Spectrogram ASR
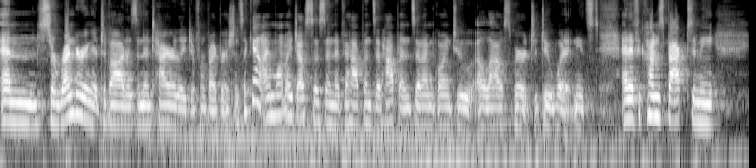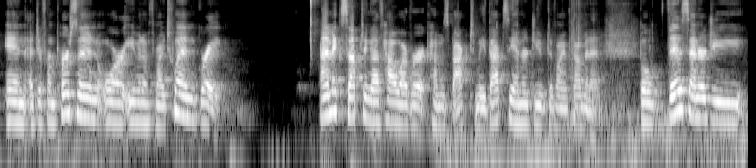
and surrendering it to God is an entirely different vibration. It's like, yeah, I want my justice, and if it happens, it happens, and I'm going to allow spirit to do what it needs. To. And if it comes back to me in a different person, or even if my twin, great. I'm accepting of however it comes back to me. That's the energy of divine feminine. But this energy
